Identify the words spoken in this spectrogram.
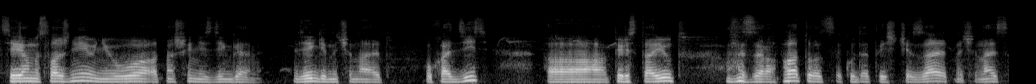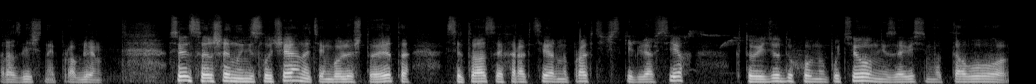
тем сложнее у него отношения с деньгами. Деньги начинают уходить, а, перестают зарабатываться, куда-то исчезают, начинаются различные проблемы. Все это совершенно не случайно, тем более, что эта ситуация характерна практически для всех, кто идет духовным путем, независимо от того,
